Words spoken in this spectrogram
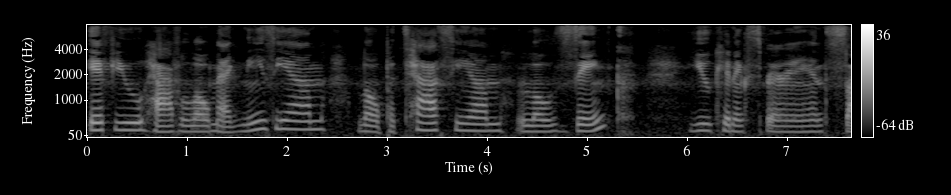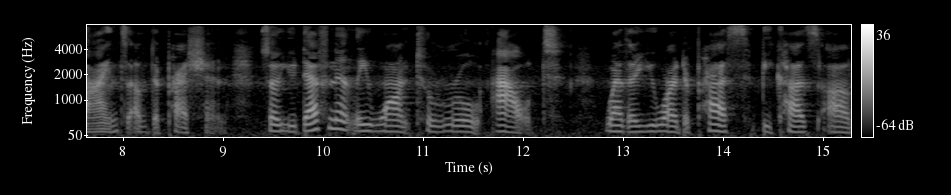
if you have low magnesium, low potassium, low zinc, you can experience signs of depression. So you definitely want to rule out whether you are depressed because of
